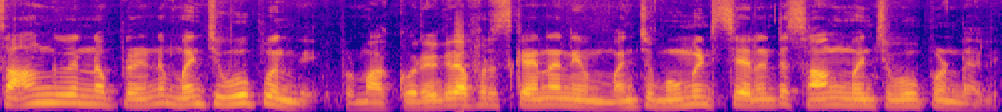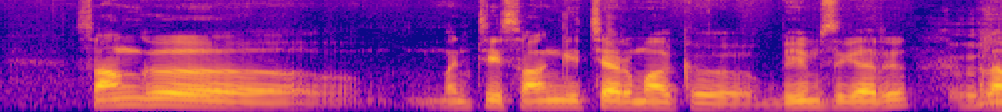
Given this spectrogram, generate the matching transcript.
సాంగ్ విన్నప్పుడు అంటే మంచి ఊపు ఉంది. ఇప్పుడు మా కొరియోగ్రాఫర్స్కైనా నేను మంచి మూమెంట్స్ చేయాలంటే సాంగ్ మంచి ఊపు ఉండాలి. సాంగ్ మంచి సాంగ్ ఇచ్చారు మాకు భీమ్స్ గారు అలా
